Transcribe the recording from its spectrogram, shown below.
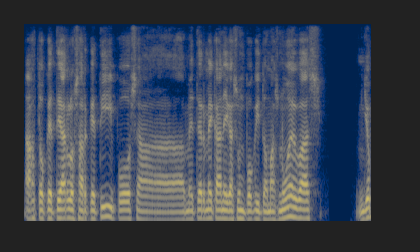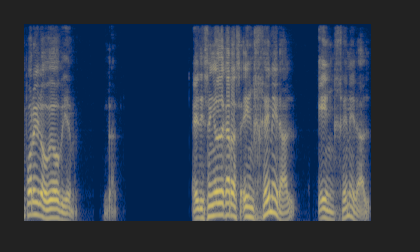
a toquetear los arquetipos, a meter mecánicas un poquito más nuevas. Yo por ahí lo veo bien. El diseño de cartas en general, en general,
